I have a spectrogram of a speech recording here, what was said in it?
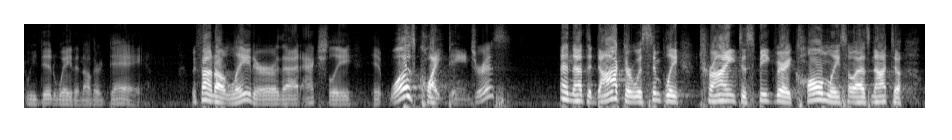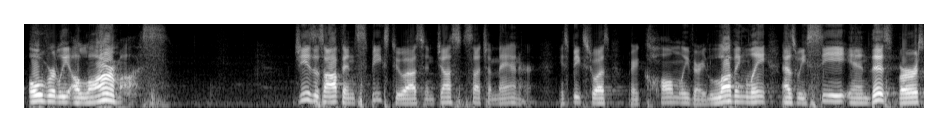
we did wait another day. We found out later that actually it was quite dangerous and that the doctor was simply trying to speak very calmly so as not to overly alarm us. Jesus often speaks to us in just such a manner. He speaks to us very calmly, very lovingly, as we see in this verse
